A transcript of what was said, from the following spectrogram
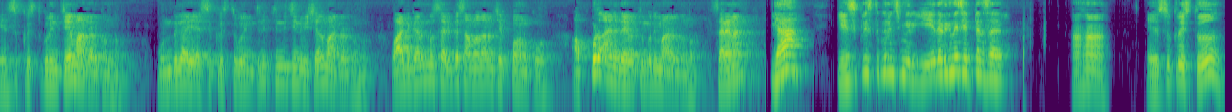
యేసుక్రీస్తు గురించే మాట్లాడుకుందాం. ముందుగా యేసుక్రీస్తు గురించి చిన్ని చిన్ని విషయాలు మాట్లాడుకుందాం. వాటి కనుక నువ్వు సరిగ్గా సమాధానం చెప్పావు అనుకో అప్పుడు ఆయన దైవత్వం గురించి మాట్లాడుకుందాం. సరేనా? యా యేసుక్రీస్తు గురించి మీరు ఏది అడిగినా చెప్తాను సార్. ఆహా యేసుక్రీస్తు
